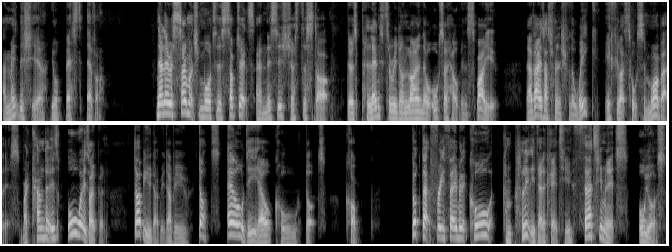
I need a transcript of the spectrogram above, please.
and make this year your best ever. Now, there is so much more to this subject, and this is just the start. There is plenty to read online that will also help inspire you. Now, that is us finished for the week. If you'd like to talk some more about this, my calendar is always open www.ldlcall.com. Book that free 30 minute call completely dedicated to you, 30 minutes, all yours.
